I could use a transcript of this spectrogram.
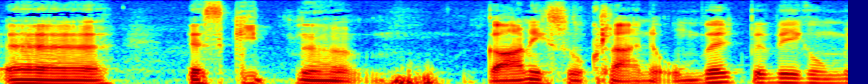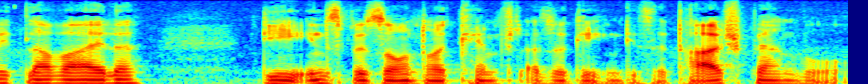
Äh, es gibt eine gar nicht so kleine Umweltbewegung mittlerweile, die insbesondere kämpft also gegen diese Talsperren, wo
